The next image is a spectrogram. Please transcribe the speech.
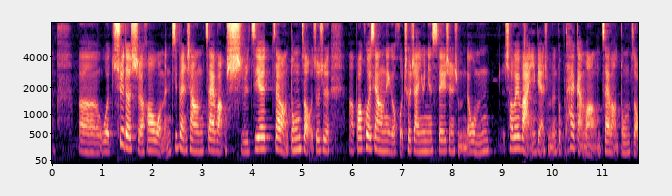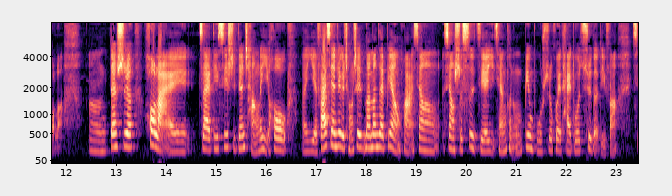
呃，我去的时候，我们基本上在往石街再往东走，就是呃，包括像那个火车站 Union Station 什么的，我们稍微晚一点，什么都不太敢往再往东走了。嗯，但是后来在 DC 时间长了以后，呃，也发现这个城市慢慢在变化。像像十四街以前可能并不是会太多去的地方，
